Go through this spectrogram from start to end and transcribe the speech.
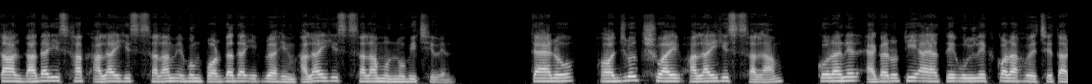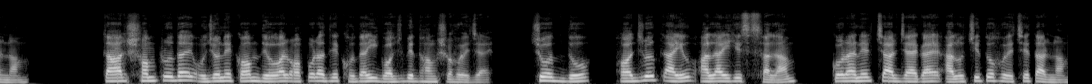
তার দাদা ইসহাক আলাইহিস সালাম এবং পরদাদা ইব্রাহিম আলাইহিস সালামও নবী ছিলেন। তেরো হজরত সোয়াইব আলাইহিস সালাম, কোরআনের এগারোটি আয়াতে উল্লেখ করা হয়েছে তার নাম। তার সম্প্রদায় ওজনে কম দেওয়ার অপরাধে খোদাই গজবে ধ্বংস হয়ে যায়। চোদ্দ হজরত আয়ুব আলাইহিস সালাম, কোরআনের চার জায়গায় আলোচিত হয়েছে তার নাম।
